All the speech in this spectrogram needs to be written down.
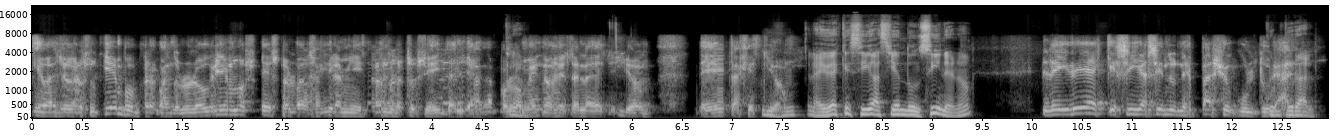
que va a llevar su tiempo, pero cuando lo logremos, esto lo va a seguir administrando la sociedad italiana. Por lo menos esa es la decisión de esta gestión. La idea es que siga siendo un cine, ¿no? La idea es que siga siendo un espacio cultural. Cultural.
